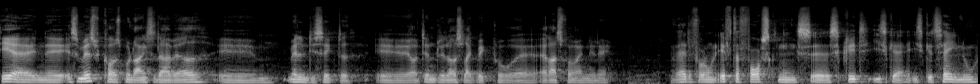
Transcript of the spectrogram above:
Det er en øh, sms-korrespondence, der har været øh, mellem de sigtede, øh, og den bliver der også lagt væk på øh, af retsformanden i dag. Hvad er det for nogle efterforskningsskridt, I skal, I skal tage nu?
